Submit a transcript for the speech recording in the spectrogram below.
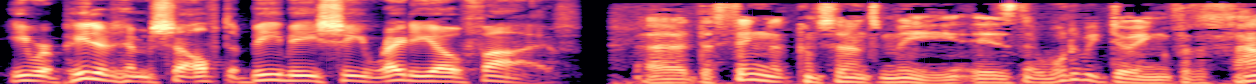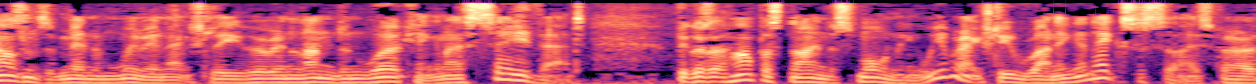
He repeated himself to BBC Radio 5. Uh, the thing that concerns me is that what are we doing for the thousands of men and women actually who are in London working? And I say that because at half past nine this morning we were actually running an exercise for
